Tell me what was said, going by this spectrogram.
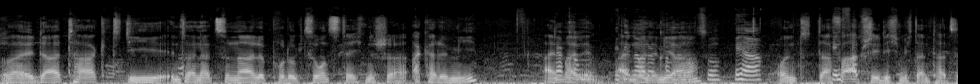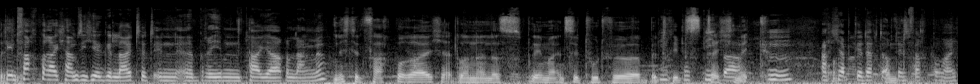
weil da tagt die Internationale Produktionstechnische Akademie. Einmal kommen, im, genau, einmal im Jahr. Ja. Und da den verabschiede ich mich dann tatsächlich. Den Fachbereich haben Sie hier geleitet in äh, Bremen ein paar Jahre lang, ne? Nicht den Fachbereich, sondern das Bremer Institut für Betriebstechnik. Mhm. Ach, ich habe gedacht auf den Fachbereich.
